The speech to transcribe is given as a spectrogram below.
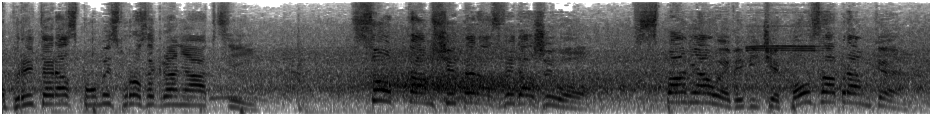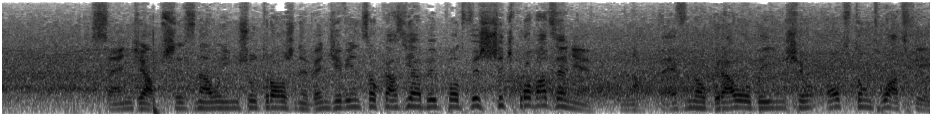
Dobry teraz pomysł rozegrania akcji. Co tam się teraz wydarzyło? Wspaniałe wybicie poza bramkę. Sędzia przyznał im rzut rożny. Będzie więc okazja, aby podwyższyć prowadzenie. Na pewno grałoby im się odtąd łatwiej.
